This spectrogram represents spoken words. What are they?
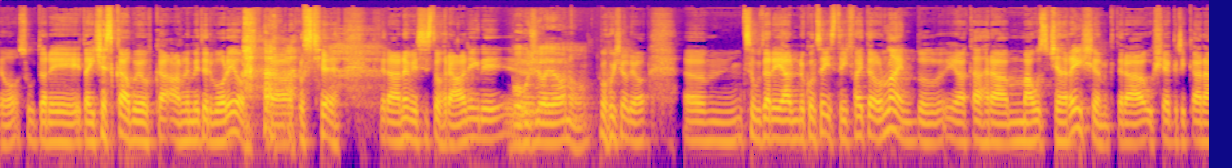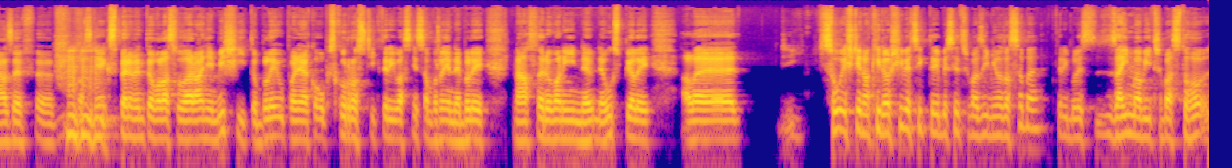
Jo, jsou tady, tady česká bojovka Unlimited Warriors, která prostě, která nevím, jestli jsi to hrál někdy. Bohužel jo, no. Bohužel jo. Um, jsou tady, já dokonce i Street Fighter Online byl nějaká hra Mouse Generation, která už, jak říká název, eh, vlastně experimentovala s ovládáním myší. To byly úplně jako obskurnosti, které vlastně samozřejmě nebyly následované, ne, neuspěly, ale jsou ještě nějaké další věci, které by si třeba zmínil za sebe, které byly zajímavé třeba z toho,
